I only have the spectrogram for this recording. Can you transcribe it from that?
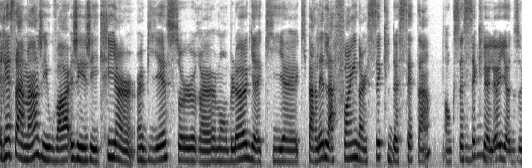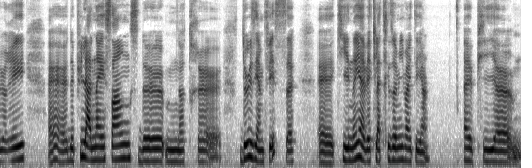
récemment, j'ai ouvert, j'ai, écrit un, un billet sur euh, mon blog qui, euh, qui parlait de la fin d'un cycle de sept ans. Donc, ce cycle-là, il a duré euh, depuis la naissance de notre euh, deuxième fils, euh, qui est né avec la trisomie 21. Et puis, euh,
